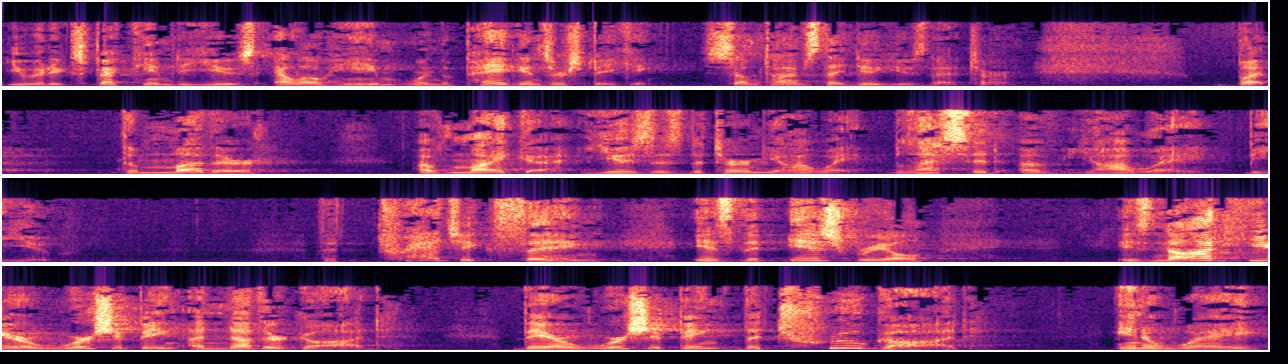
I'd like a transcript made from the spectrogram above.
You would expect him to use Elohim when the pagans are speaking. Sometimes they do use that term. But the mother of Micah uses the term Yahweh. Blessed of Yahweh be you. The tragic thing is that Israel is not here worshiping another God. They are worshiping the true God in a way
